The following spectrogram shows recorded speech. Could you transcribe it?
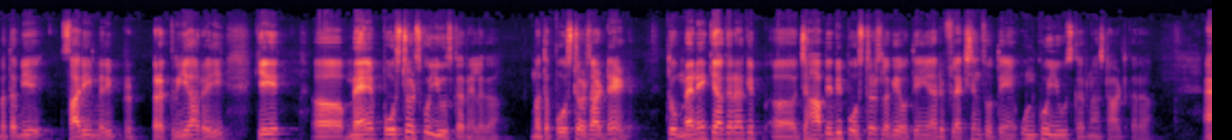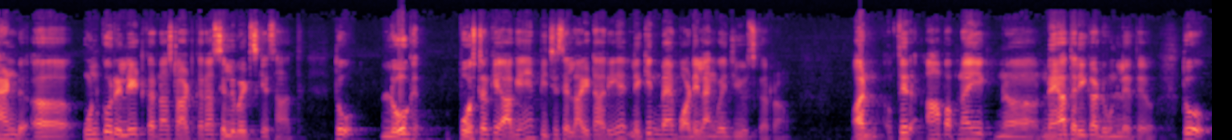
मतलब ये सारी मेरी प्र- प्रक्रिया रही कि मैं पोस्टर्स को यूज़ करने लगा। मतलब पोस्टर्स आर डेड तो मैंने क्या करा कि जहाँ पे भी पोस्टर्स लगे होते हैं या रिफ्लेक्शंस होते हैं, उनको यूज़ करना स्टार्ट करा। एंड उनको रिलेट करना स्टार्ट करा सिलुएट्स के साथ। तो लोग पोस्टर के आगे हैं, पीछे से लाइट आ रही है, लेकिन मैं बॉडी लैंग्वेज यूज़ कर रहा हूँ। और फिर आप अपना एक नया तरीका ढूंढ लेते हो। तो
